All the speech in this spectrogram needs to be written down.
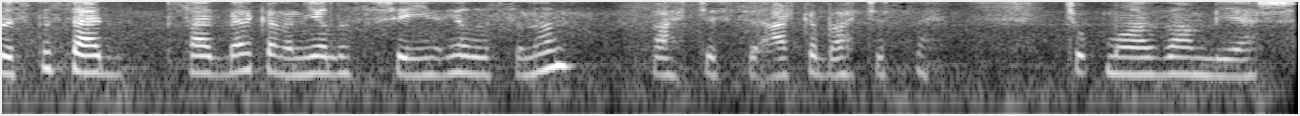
Burası da Sad, Sadberk Hanım yalası şeyin, yalasının bahçesi, arka bahçesi. Çok muazzam bir yer.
